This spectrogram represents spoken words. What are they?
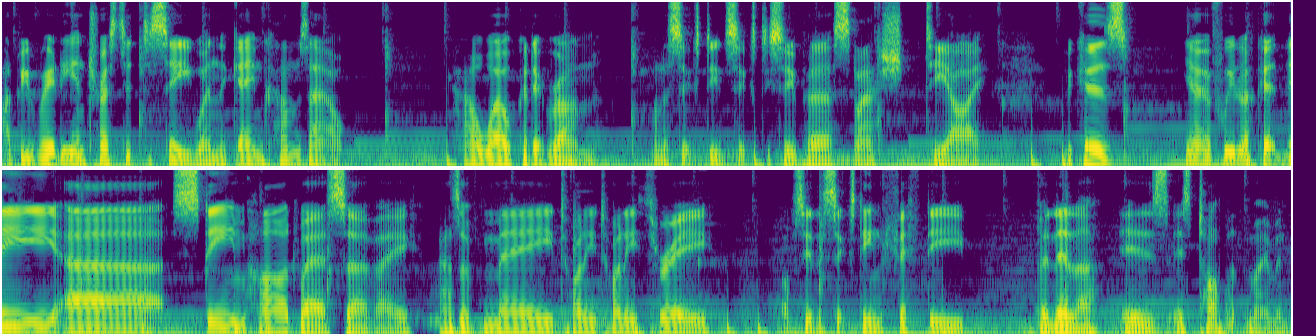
I'd be really interested to see when the game comes out, how well could it run on a 1660 Super slash Ti? Because you know, if we look at the uh, Steam hardware survey as of May 2023, obviously the 1650 vanilla is is top at the moment.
